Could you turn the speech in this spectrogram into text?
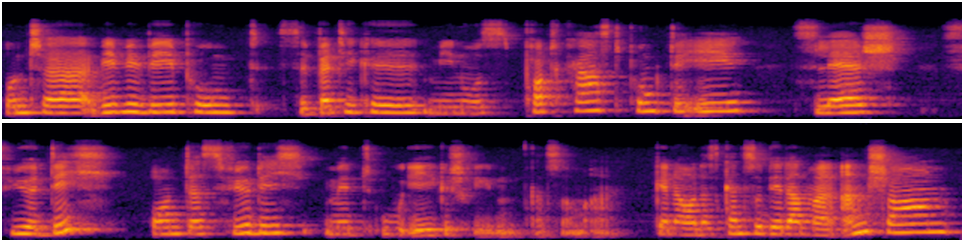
unter www.sabbatical-podcast.de slash für dich und das für dich mit UE geschrieben, ganz normal. Genau, das kannst du dir dann mal anschauen.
